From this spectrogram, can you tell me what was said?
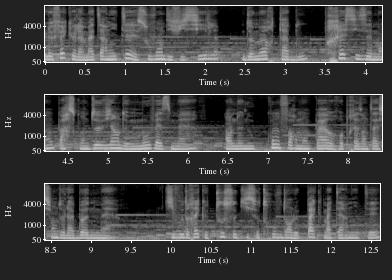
Le fait que la maternité est souvent difficile demeure tabou précisément parce qu'on devient de mauvaises mères en ne nous conformant pas aux représentations de la bonne mère, qui voudrait que tout ce qui se trouve dans le pack maternité,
